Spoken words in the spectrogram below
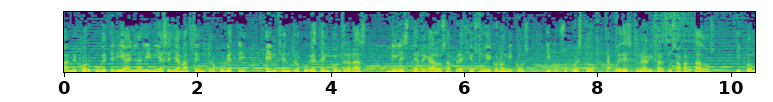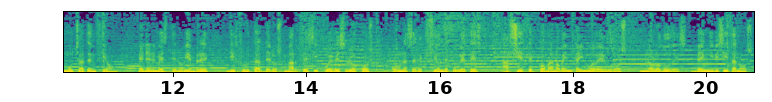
La mejor juguetería en la línea se llama Centro Juguete. En Centro Juguete encontrarás miles de regalos a precios muy económicos y por supuesto ya puedes realizar tus apartados. Y pon mucha atención, en el mes de noviembre disfruta de los martes y jueves locos con una selección de juguetes a 7,99 euros. No lo dudes, ven y visítanos.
